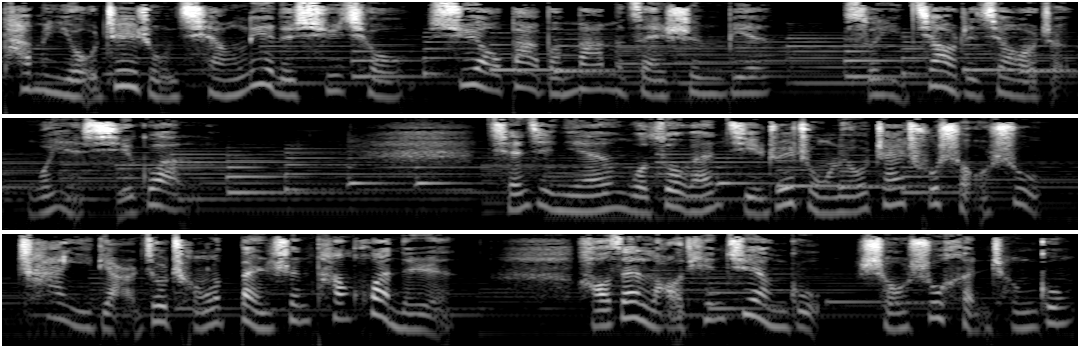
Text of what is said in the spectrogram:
他们有这种强烈的需求，需要爸爸妈妈在身边，所以叫着叫着，我也习惯了。前几年我做完脊椎肿瘤摘除手术，差一点就成了半身瘫痪的人。好在老天眷顾，手术很成功。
